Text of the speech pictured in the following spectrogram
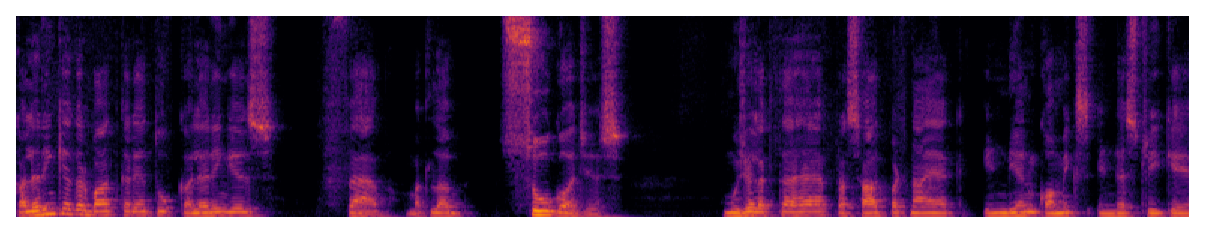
कलरिंग की अगर बात करें तो कलरिंग इज़ फैब मतलब सो गॉर्जियस मुझे लगता है Prasad Patnaik Indian comics industry के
